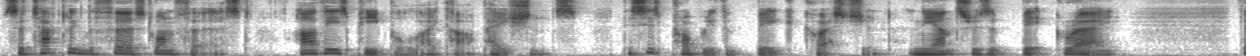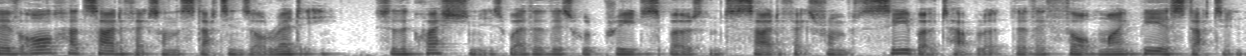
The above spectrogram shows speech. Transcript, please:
So, tackling the first one first, are these people like our patients? This is probably the big question, and the answer is a bit grey. They've all had side effects on the statins already, so the question is whether this would predispose them to side effects from a placebo tablet that they thought might be a statin.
